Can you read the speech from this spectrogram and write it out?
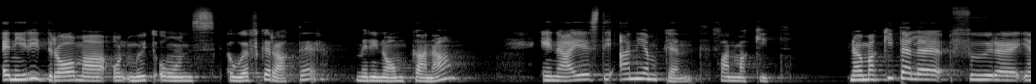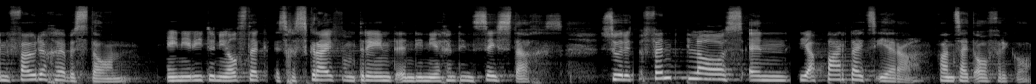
In hierdie drama ontmoet ons 'n hoofkarakter met die naam Kanna en hy is die aanneemkind van Makit. Nou Makit hulle voer 'n eenvoudige bestaan En hierdie toneelstuk is geskryf omtrent in die 1960s. So dit vind plaas in die apartheidsera van Suid-Afrika.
